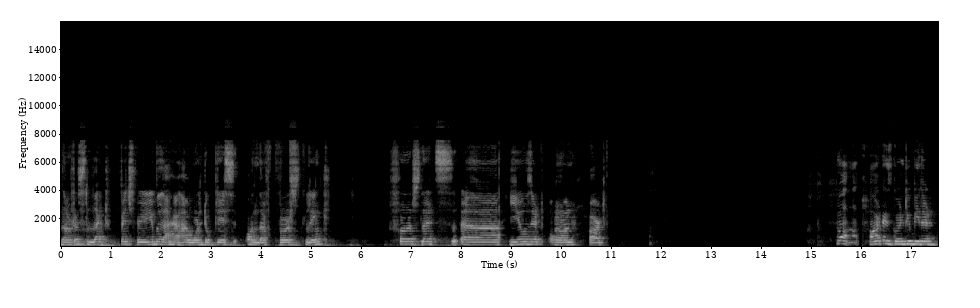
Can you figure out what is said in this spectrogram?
now to select which variable I, I want to place on the first link first let's uh, use it on heart. So heart is going to be the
